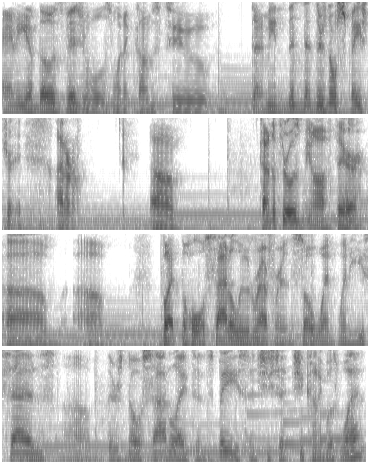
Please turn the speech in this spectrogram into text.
any of those visuals when it comes to I mean, there's no space. Tra- I don't know. Um, kind of throws me off there. Um, um, but the whole Satelloon reference. So when when he says um, there's no satellites in space, and she said she kind of goes what,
